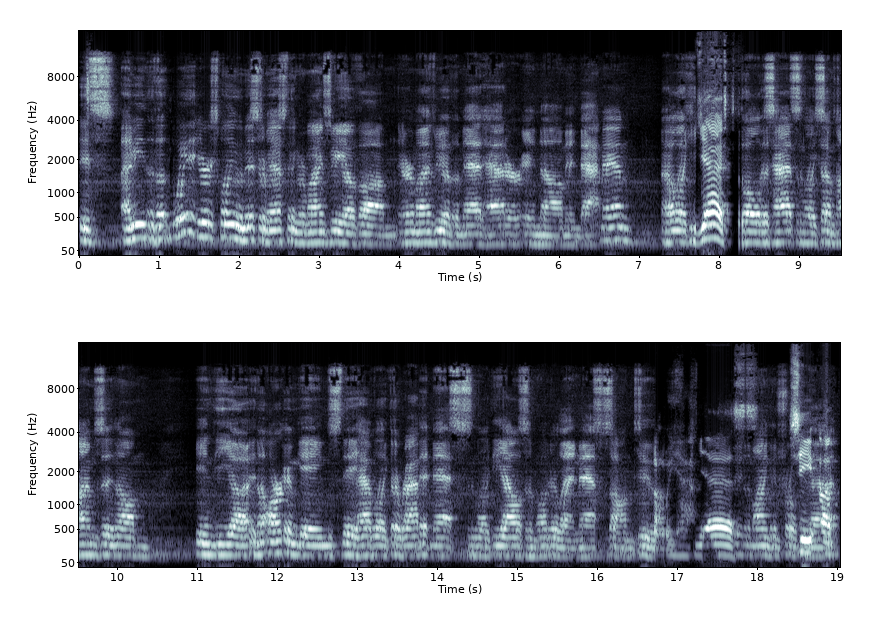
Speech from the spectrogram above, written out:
It's. I mean, the way that you're explaining the Mr. Mask thing reminds me of. Um, it reminds me of the Mad Hatter in um, in Batman. How like he yes with all of his hats and like sometimes in um in the uh, in the Arkham games they have like the rabbit masks and like the Alice in Wonderland masks on too. Oh yeah. yes The mind control. see uh, my-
